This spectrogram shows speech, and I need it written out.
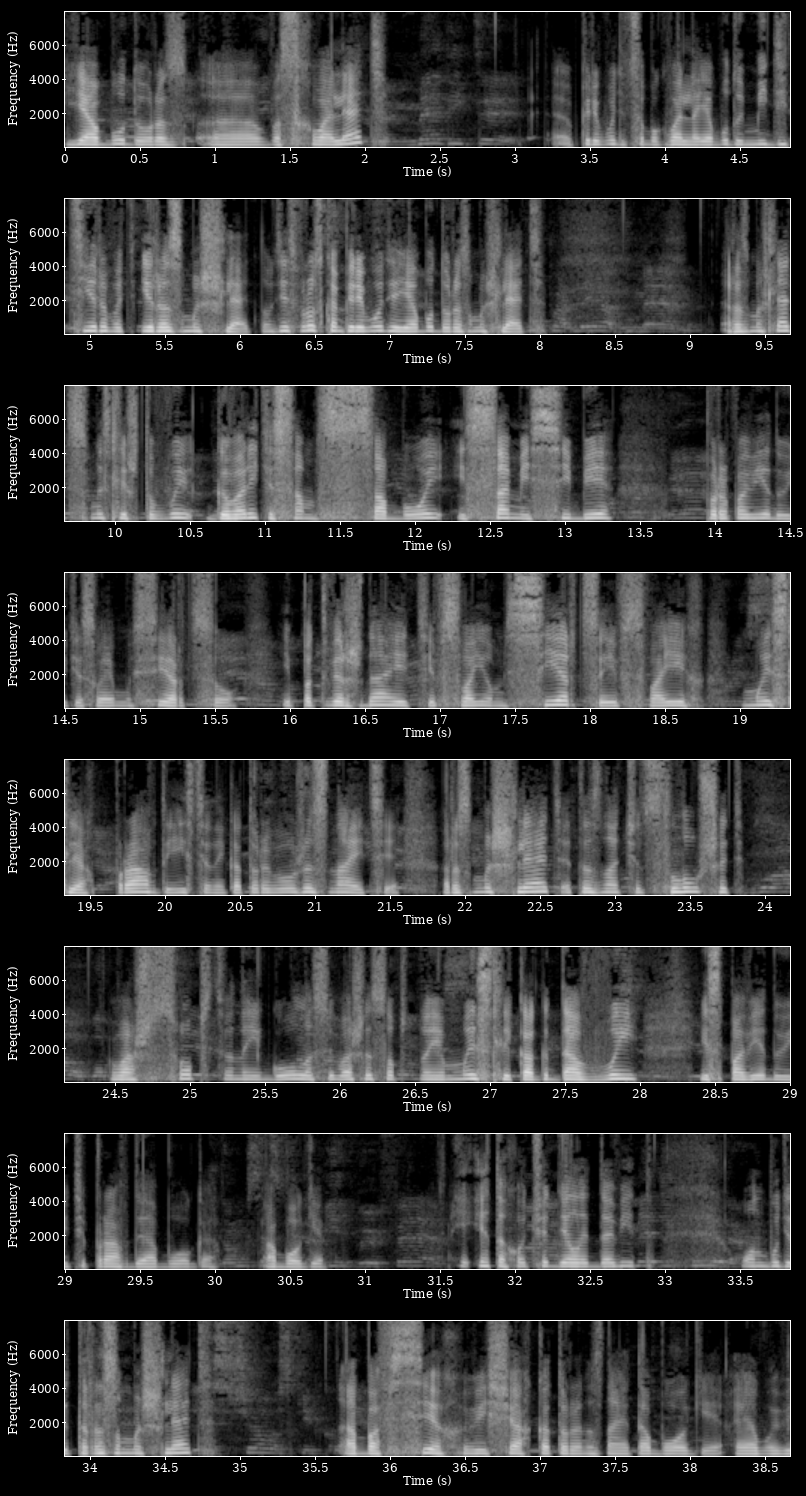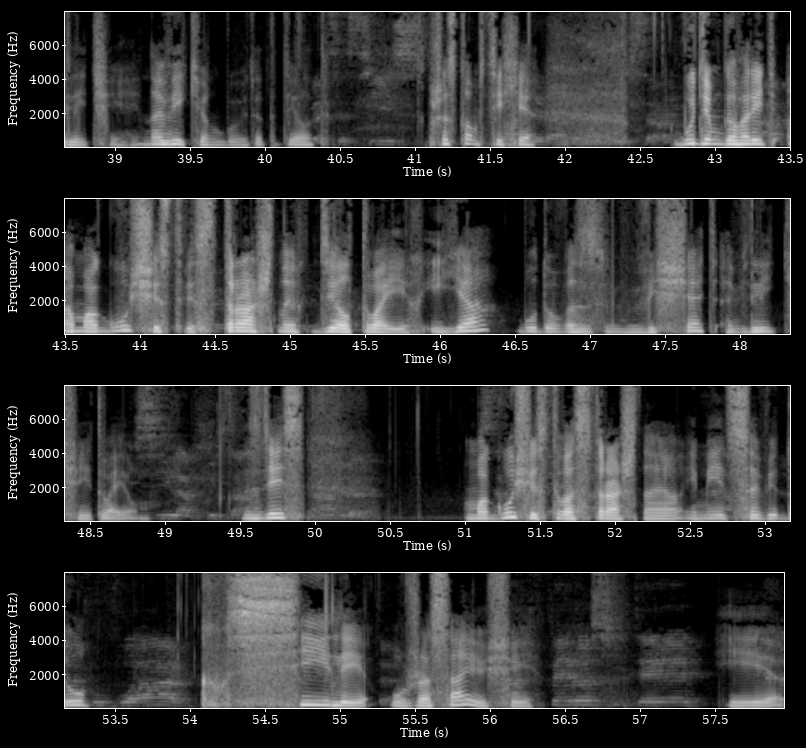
я буду раз, э, восхвалять, переводится буквально «я буду медитировать и размышлять». Но здесь в русском переводе «я буду размышлять». Размышлять в смысле, что вы говорите сам с собой и сами себе проповедуете своему сердцу и подтверждаете в своем сердце и в своих мыслях правды истины, которые вы уже знаете. Размышлять — это значит слушать ваш собственный голос и ваши собственные мысли, когда вы исповедуете правды о, Бога, о Боге. И это хочет делать Давид он будет размышлять обо всех вещах, которые он знает о Боге, о Его величии. Навеки он будет это делать. В шестом стихе будем говорить о могуществе страшных дел Твоих, и я буду возвещать о величии Твоем. Здесь могущество страшное имеется в виду к силе ужасающей и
